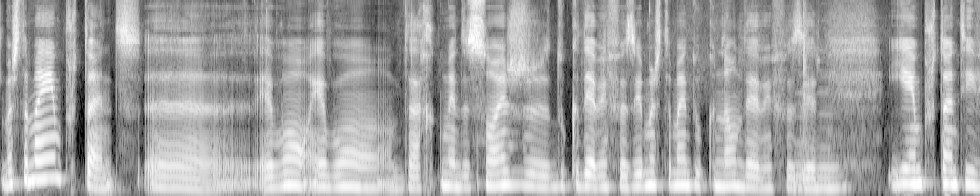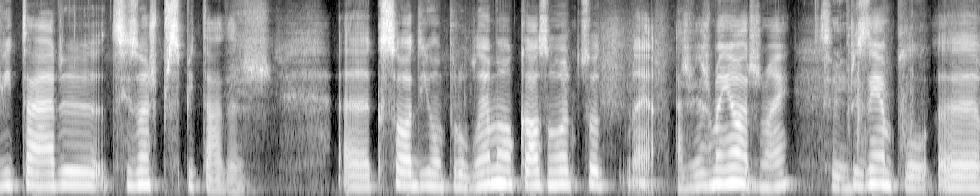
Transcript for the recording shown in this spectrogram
Mas também é importante, eh, é, bom, é bom dar recomendações do que devem fazer, mas também do que não devem fazer. Uhum. E é importante evitar eh, decisões precipitadas. eh, que só adiam o problema ou causam outros, às vezes maiores, não é? Sim. Por exemplo, eh,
